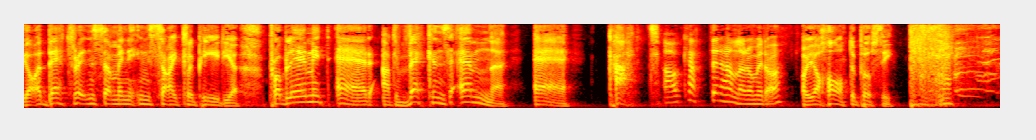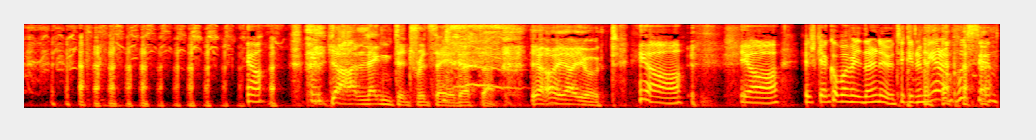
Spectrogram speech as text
jag är bättre än som en encyclopedia. Problemet är att veckans ämne är katt Ja, katter handlar det om idag. och jag hatar pussy. Ja. Jag har längtat för att säga detta. Det har jag gjort. Ja, ja. Hur ska jag komma vidare nu? Tycker du mer om pussen?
